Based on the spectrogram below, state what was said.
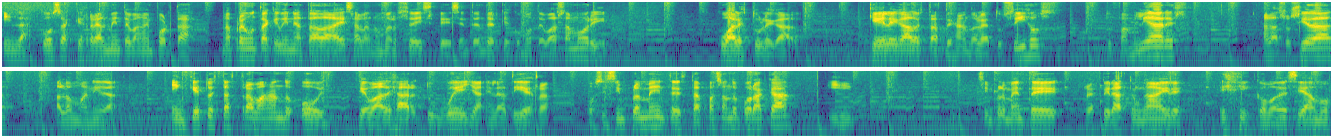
en las cosas que realmente van a importar. Una pregunta que viene atada a esa, la número 6, es entender que como te vas a morir, ¿cuál es tu legado? ¿Qué legado estás dejándole a tus hijos, a tus familiares, a la sociedad, a la humanidad? ¿En qué tú estás trabajando hoy que va a dejar tu huella en la tierra? O si simplemente estás pasando por acá y simplemente respiraste un aire y como decíamos,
